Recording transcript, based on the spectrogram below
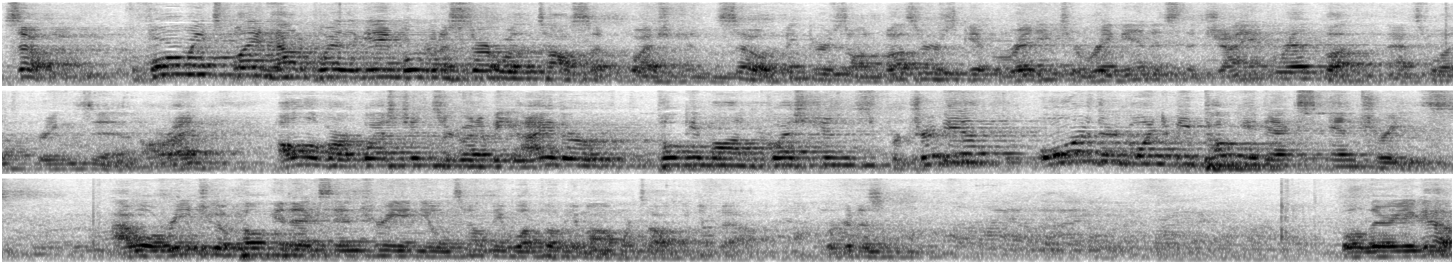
So, before we explain how to play the game, we're going to start with a toss-up question. So, fingers on buzzers, get ready to ring in. It's the giant red button. That's what rings in, all right? All of our questions are going to be either Pokemon questions for trivia, or they're going to be Pokedex entries. I will read you a Pokedex entry, and you'll tell me what Pokemon we're talking about. We're going to... Well, there you go.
